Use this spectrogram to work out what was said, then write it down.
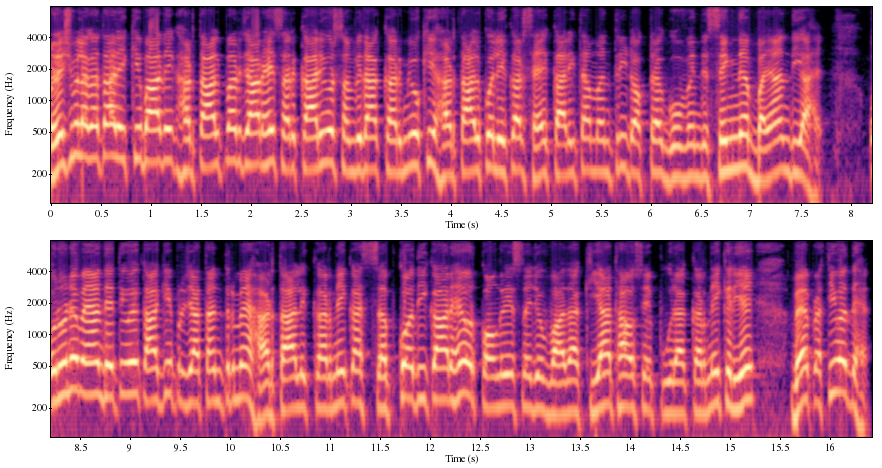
प्रदेश में लगातार एक के बाद एक हड़ताल पर जा रहे सरकारी और संविदा कर्मियों की हड़ताल को लेकर सहकारिता मंत्री डॉक्टर गोविंद सिंह ने बयान दिया है। उन्होंने बयान देते हुए कहा कि प्रजातंत्र में हड़ताल करने का सबको अधिकार है और कांग्रेस ने जो वादा किया था उसे पूरा करने के लिए वह प्रतिबद्ध है।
